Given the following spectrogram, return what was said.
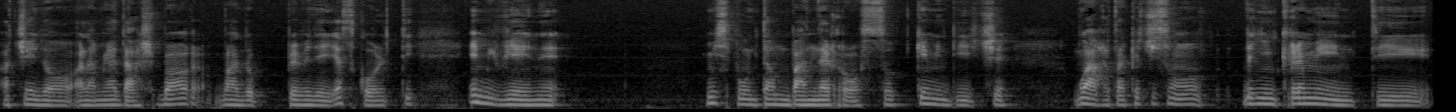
accedo alla mia dashboard vado per vedere gli ascolti e mi viene mi spunta un banner rosso che mi dice guarda che ci sono degli incrementi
